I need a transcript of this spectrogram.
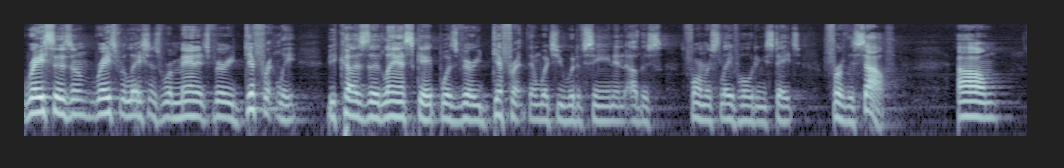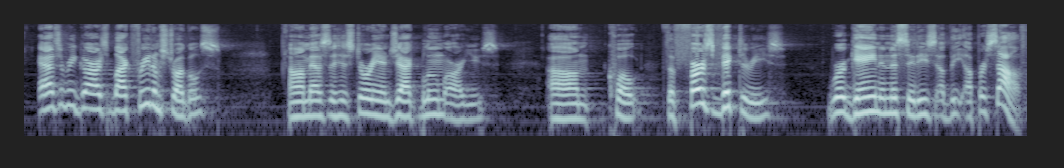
racism, race relations were managed very differently because the landscape was very different than what you would have seen in other former slaveholding states further south. Um, as it regards black freedom struggles, um, as the historian Jack Bloom argues, um, quote, the first victories were gained in the cities of the Upper South,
